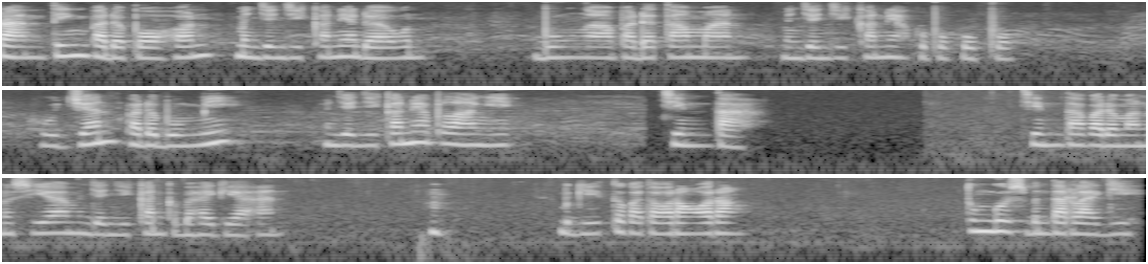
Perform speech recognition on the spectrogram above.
Ranting pada pohon menjanjikannya daun, bunga pada taman menjanjikannya kupu-kupu. Hujan pada bumi menjanjikannya pelangi. Cinta. Cinta pada manusia menjanjikan kebahagiaan. Hm, begitu kata orang-orang. Tunggu sebentar lagi.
